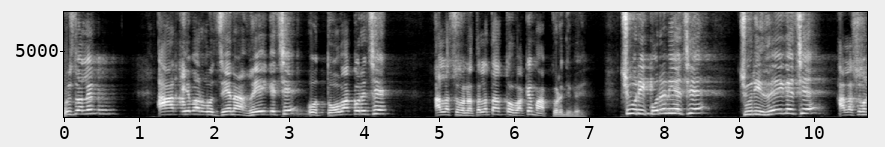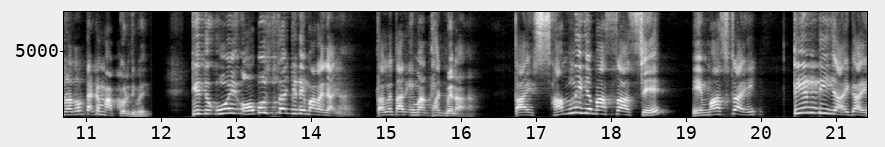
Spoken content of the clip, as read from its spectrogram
বুঝতে পারলেন? আর এবার ও জেনা হয়ে গেছে, ও তোবা করেছে আল্লাহ সুবাহ তাল্লাহ তার তোবাকে মাফ করে দিবে। চুরি করে নিয়েছে, চুরি হয়ে গেছে, আল্লাহ সুবাহ তাকে মাফ করে দিবে। কিন্তু ওই অবস্থায় যদি মারা যায়, তাহলে তার ইমান থাকবে না। তাই সামনে যে মাছটা আসছে, এই মাছটাই তিনটি জায়গায়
